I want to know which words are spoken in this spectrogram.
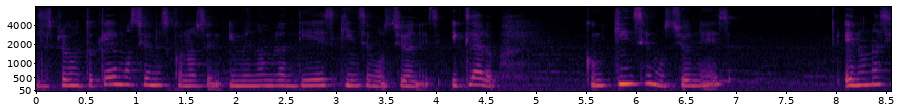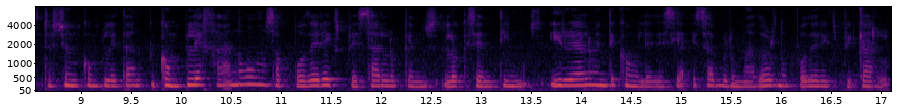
les pregunto qué emociones conocen y me nombran 10, 15 emociones. Y claro, con 15 emociones en una situación completa, compleja no vamos a poder expresar lo que, lo que sentimos y realmente como les decía es abrumador no poder explicarlo.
